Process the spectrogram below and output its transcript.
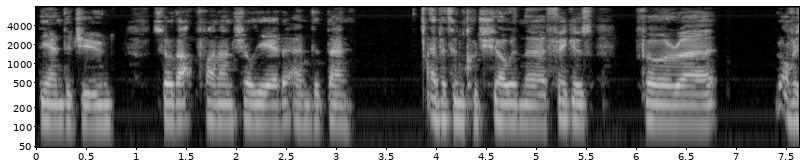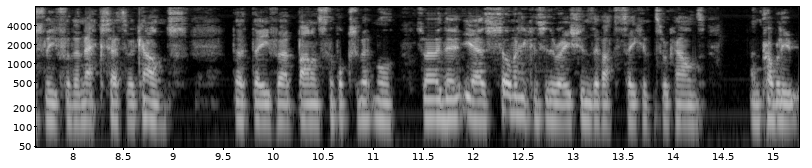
the end of June. So that financial year that ended then, Everton could show in their figures for uh, obviously for the next set of accounts that they've uh, balanced the books a bit more. So yeah, so many considerations they've had to take into account and probably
